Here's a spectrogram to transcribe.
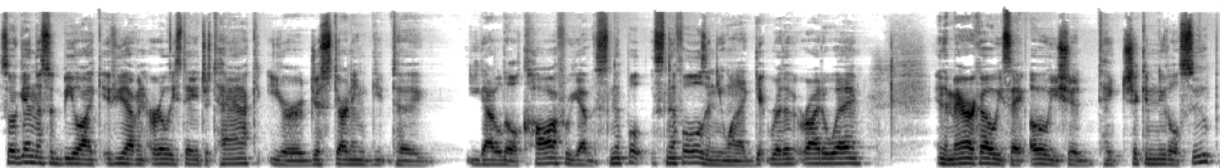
So again, this would be like if you have an early stage attack, you're just starting to, you got a little cough or you have the sniffle, sniffles and you want to get rid of it right away. In America, we say, oh, you should take chicken noodle soup.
